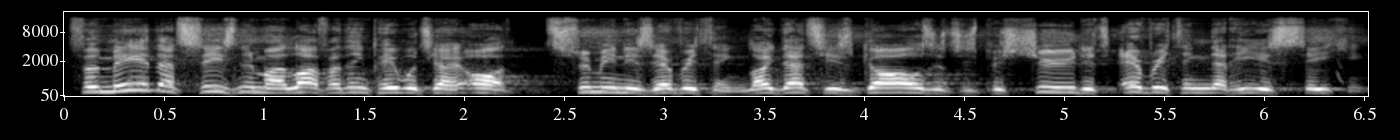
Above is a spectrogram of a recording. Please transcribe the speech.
For me, at that season in my life, I think people would say, oh, swimming is everything. Like, that's his goals, it's his pursuit, it's everything that he is seeking.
